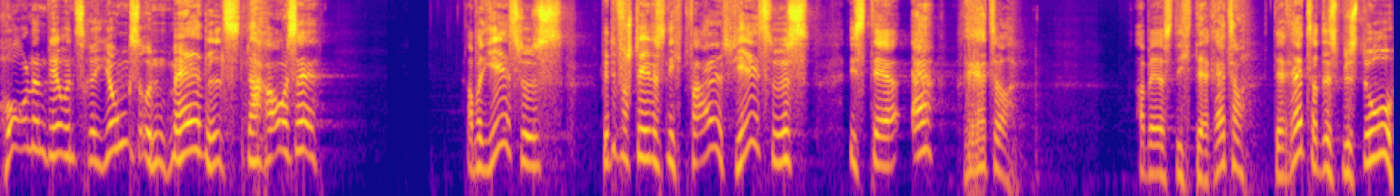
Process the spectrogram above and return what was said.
holen wir unsere Jungs und Mädels nach Hause. Aber Jesus, bitte versteht es nicht falsch, Jesus ist der Erretter. Aber er ist nicht der Retter. Der Retter, das bist du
